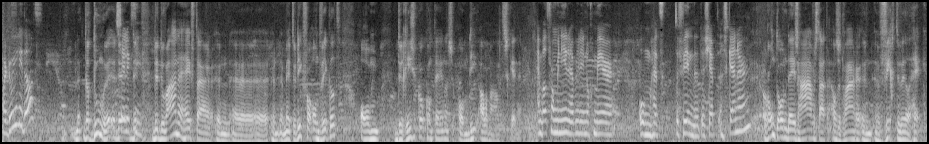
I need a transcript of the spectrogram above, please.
Maar doen jullie dat? Dat doen we. De. De, de douane heeft daar een, eh, eh, een, een methodiek voor ontwikkeld om de risicocontainers, om die allemaal te scannen. En wat voor manieren hebben jullie nog meer om het te vinden? Dus je hebt een scanner. Rondom deze haven staat als het ware een, een virtueel hek.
